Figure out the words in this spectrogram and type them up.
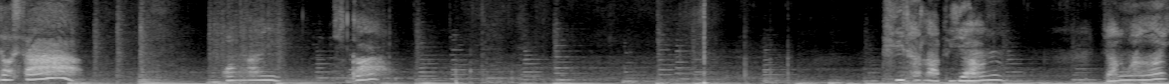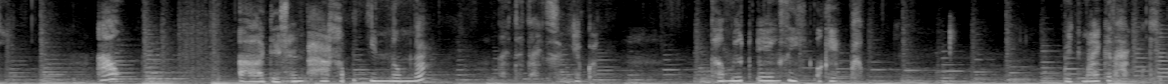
โรซ่าว่าไงชิก้าพี่เธอหลับยัง ยังเลย เอา้าอ่าเดี๋ยวฉันพาเขาไปกินนมนะไปไปไปเงียบก่อนเธอมิวต์เองสิ โอเคปิดไม้ก็ได้โอเค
